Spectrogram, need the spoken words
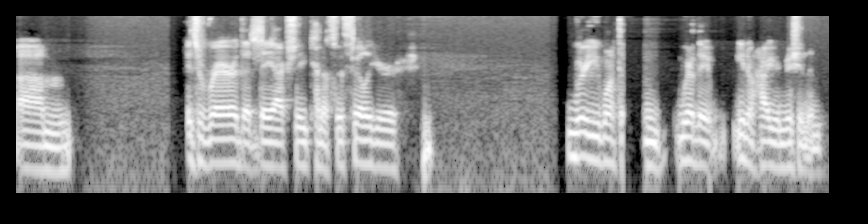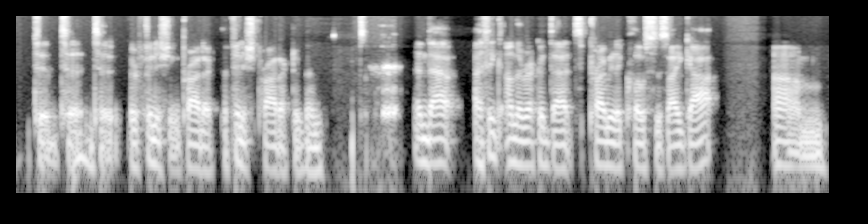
um it's rare that they actually kind of fulfill your where you want them where they you know how you envision them to to to their finishing product the finished product of them and that I think on the record that's probably the closest I got. Um,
